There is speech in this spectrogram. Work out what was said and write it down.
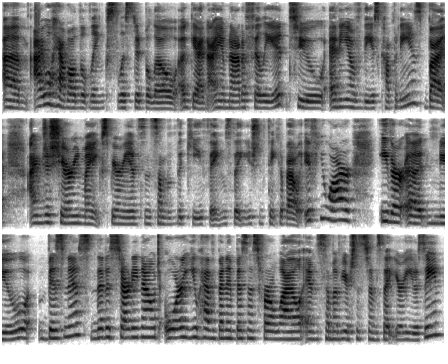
um, I will have all the links listed below. Again, I am not affiliate to any of these companies, but I'm just sharing my experience and some of the key things that you should think about if you are either a new business that is starting out or you have been in business for a while and some of your systems that you're using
